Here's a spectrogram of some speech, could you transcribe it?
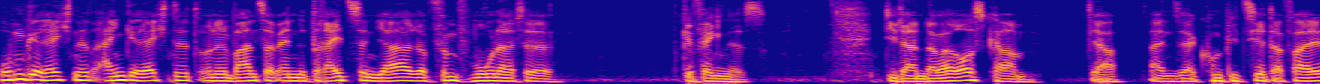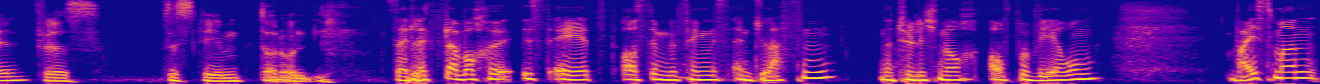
rumgerechnet, eingerechnet und dann waren es am Ende 13 Jahre, fünf Monate Gefängnis die dann dabei rauskamen. Ja, ein sehr komplizierter Fall für das System dort unten. Seit letzter Woche ist er jetzt aus dem Gefängnis entlassen, natürlich noch auf Bewährung. Weiß man,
